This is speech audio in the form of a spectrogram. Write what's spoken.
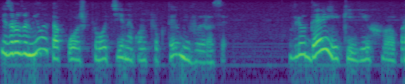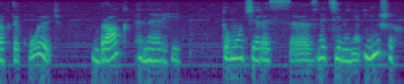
І зрозуміли також про ті неконструктивні вирази. В людей, які їх е, практикують, брак енергії. Тому через е, знецінення інших,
